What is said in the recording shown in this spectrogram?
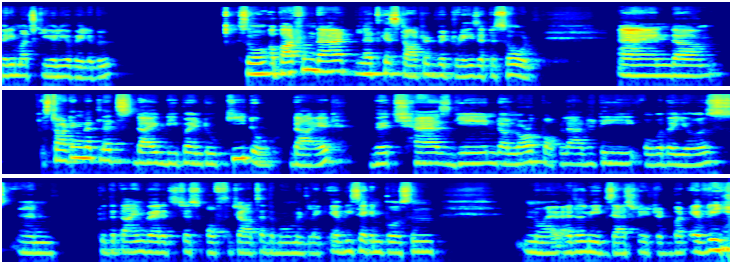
very much clearly available. So, apart from that, let's get started with today's episode. And um, starting with, let's dive deeper into keto diet, which has gained a lot of popularity over the years and to the time where it's just off the charts at the moment. Like every second person, no, I, it'll be exaggerated, but every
